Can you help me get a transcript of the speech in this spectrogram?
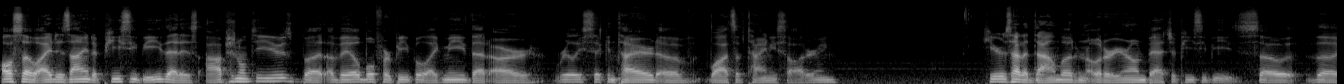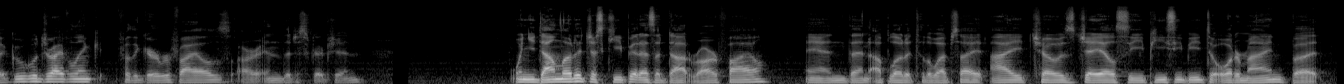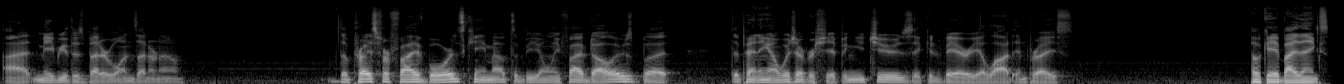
Also, I designed a PCB that is optional to use, but available for people like me that are really sick and tired of lots of tiny soldering. Here's how to download and order your own batch of PCBs. So the Google Drive link for the Gerber files are in the description. When you download it, just keep it as a .rar file and then upload it to the website. I chose JLC PCB to order mine, but uh, maybe there's better ones, I don't know the price for five boards came out to be only five dollars, but depending on whichever shipping you choose, it could vary a lot in price. Okay, bye, thanks.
